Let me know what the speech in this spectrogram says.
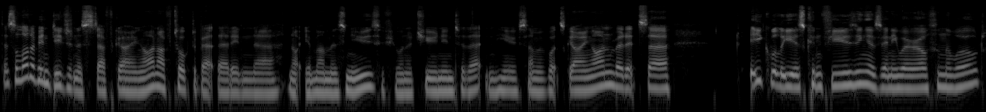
There's a lot of Indigenous stuff going on. I've talked about that in uh, Not Your Mama's News if you want to tune into that and hear some of what's going on. But it's uh, equally as confusing as anywhere else in the world.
